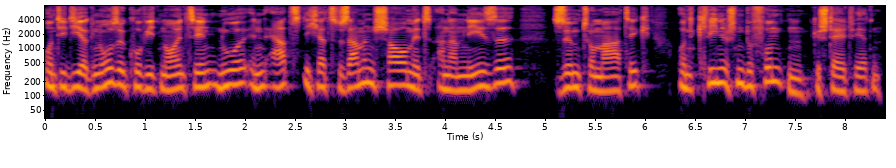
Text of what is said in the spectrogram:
und die Diagnose Covid-19 nur in ärztlicher Zusammenschau mit Anamnese, Symptomatik und klinischen Befunden gestellt werden.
